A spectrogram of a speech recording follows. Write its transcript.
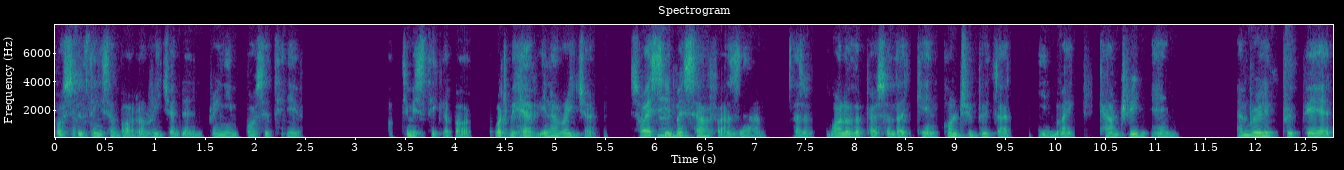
positive things about our region and bringing positive optimistic about what we have in our region so i see Mhm. myself as a, as one of the person that can contribute that in my country and i'm really prepared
